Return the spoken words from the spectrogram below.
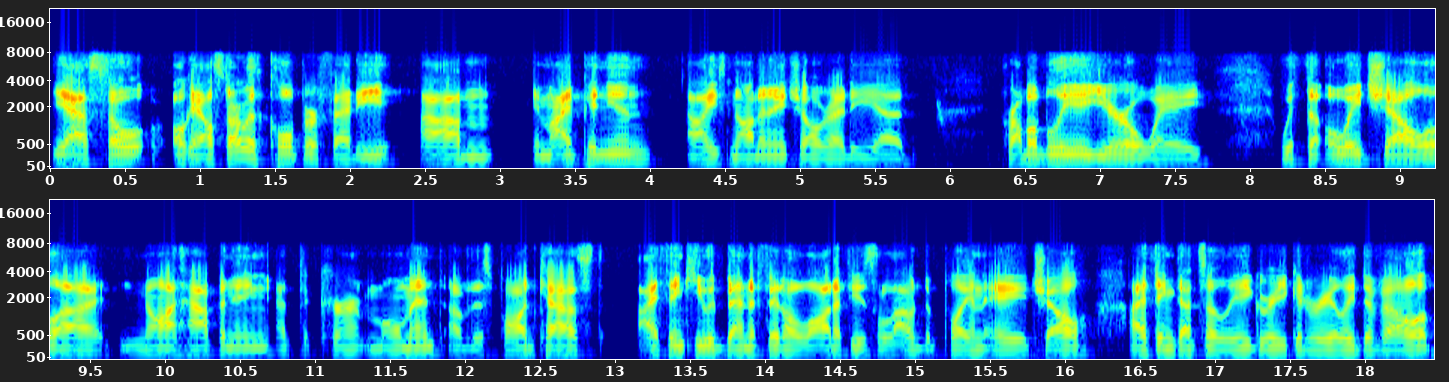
Yeah. So okay, I'll start with Cole Perfetti. Um, in my opinion, uh, he's not NHL ready yet. Probably a year away. With the OHL uh, not happening at the current moment of this podcast, I think he would benefit a lot if he's allowed to play in the AHL. I think that's a league where he could really develop.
